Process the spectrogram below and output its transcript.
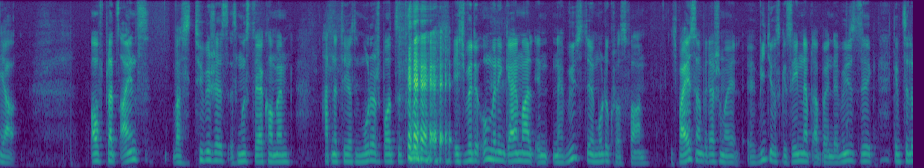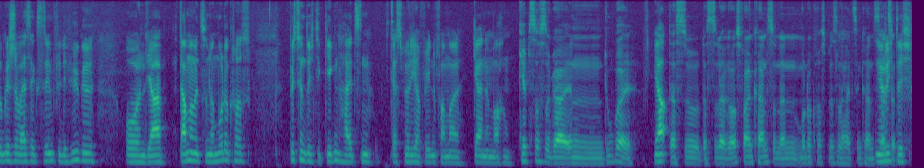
Ja. Auf Platz 1, was typisches, es musste ja kommen, hat natürlich was mit Motorsport zu tun. ich würde unbedingt gerne mal in einer Wüste Motocross fahren. Ich weiß nicht, ob ihr da schon mal äh, Videos gesehen habt, aber in der Wüste gibt es ja logischerweise extrem viele Hügel. Und ja, da mal mit so einer Motocross ein bisschen durch die Gegend heizen, das würde ich auf jeden Fall mal gerne machen. Gibt es doch sogar in Dubai, Ja, dass du, dass du da rausfahren kannst und dann Motocross ein bisschen heizen kannst. ja Also, richtig.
